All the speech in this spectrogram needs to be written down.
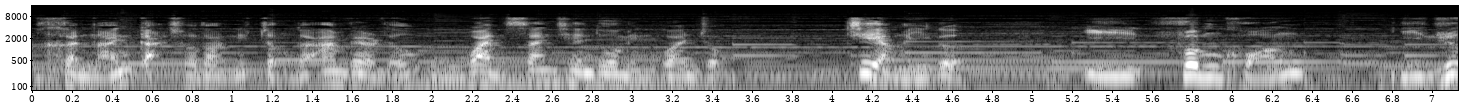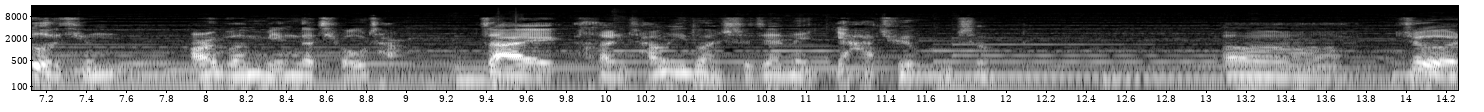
很难感受到你整个安菲尔德五万三千多名观众这样一个以疯狂、以热情而闻名的球场，在很长一段时间内鸦雀无声。呃，这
